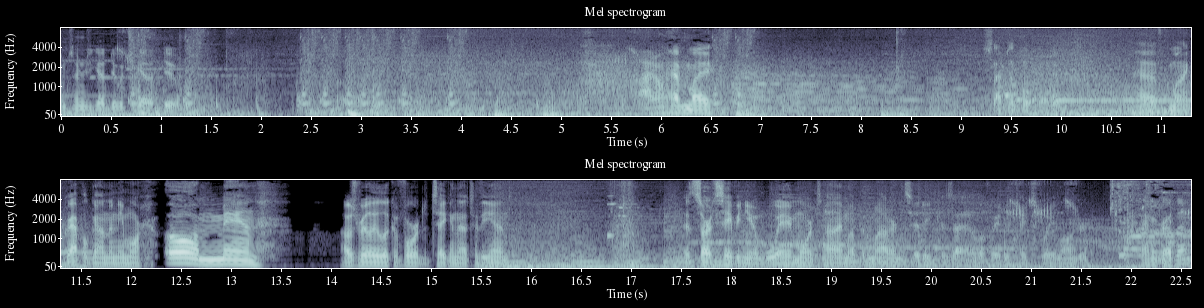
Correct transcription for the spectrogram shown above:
Sometimes you gotta do what you gotta do. I don't have my. Slapped up. I don't have my grapple gun anymore. Oh man, I was really looking forward to taking that to the end. It starts saving you way more time up in Modern City because that elevator takes way longer. I haven't grabbed that.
